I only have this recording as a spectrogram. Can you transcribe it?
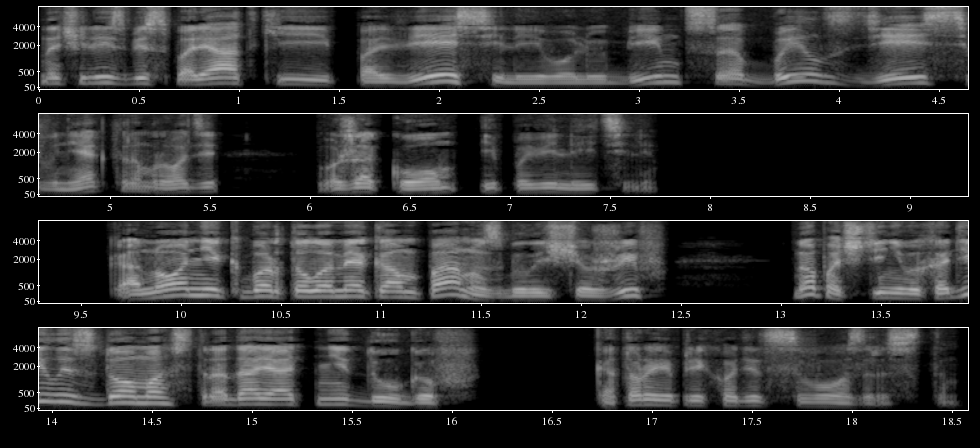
начались беспорядки и повесили его любимца, был здесь в некотором роде вожаком и повелителем. Каноник Бартоломе Кампанус был еще жив, но почти не выходил из дома, страдая от недугов, которые приходят с возрастом.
